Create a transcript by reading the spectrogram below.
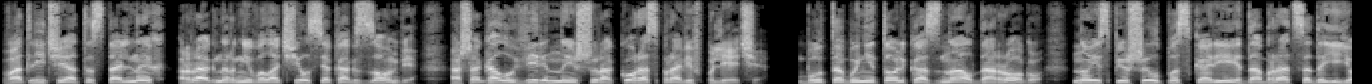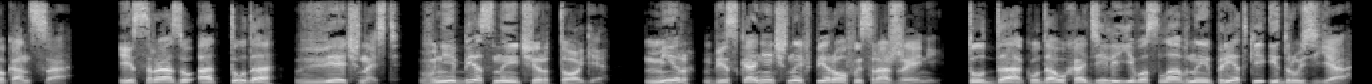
В отличие от остальных, Рагнар не волочился как зомби, а шагал уверенно и широко расправив плечи. Будто бы не только знал дорогу, но и спешил поскорее добраться до ее конца. И сразу оттуда в вечность, в небесные чертоги. Мир бесконечных перов и сражений. Туда, куда уходили его славные предки и друзья.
